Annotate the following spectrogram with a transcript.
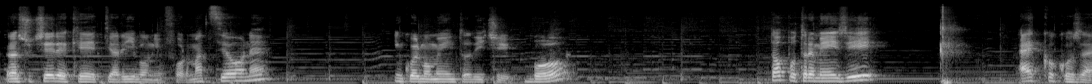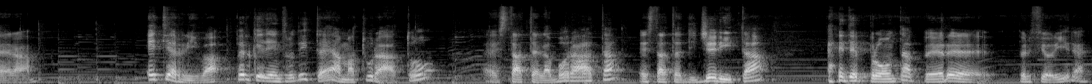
Allora succede che ti arriva un'informazione, in quel momento dici, boh, dopo tre mesi, ecco cos'era e ti arriva perché dentro di te ha maturato, è stata elaborata, è stata digerita ed è pronta per, per fiorire.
